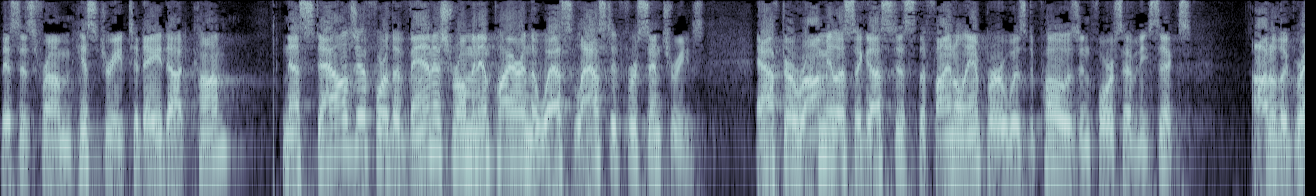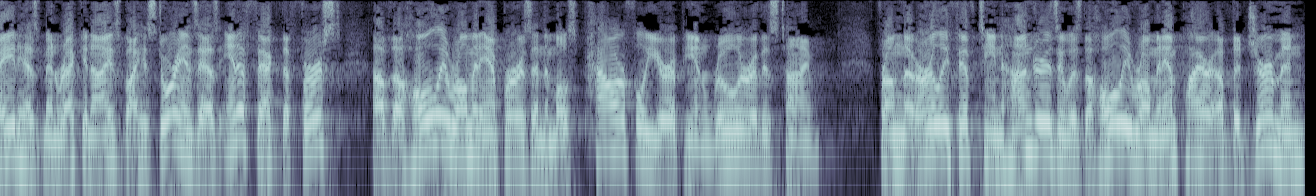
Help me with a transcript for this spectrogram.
This is from historytoday.com. Nostalgia for the vanished Roman Empire in the West lasted for centuries. After Romulus Augustus, the final emperor, was deposed in 476. Otto the Great has been recognized by historians as, in effect, the first of the Holy Roman emperors and the most powerful European ruler of his time. From the early 1500s, it was the Holy Roman Empire of the German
